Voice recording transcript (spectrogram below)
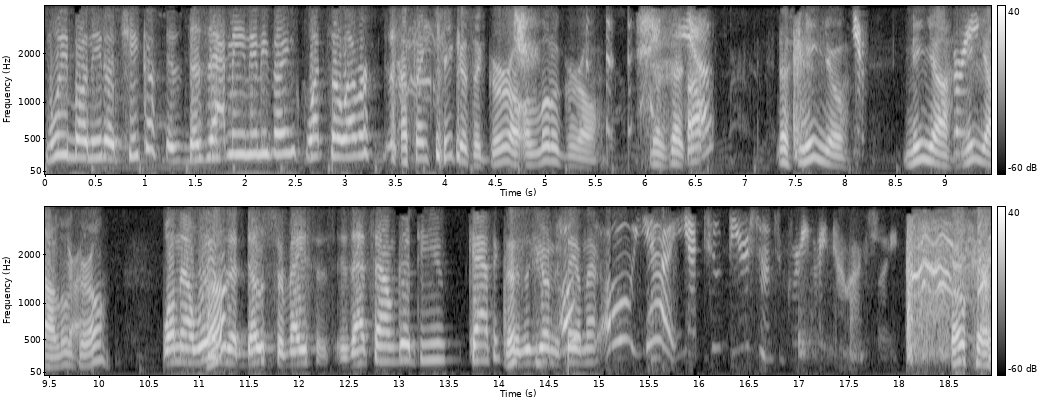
muy bonita chica. Is, does that mean anything whatsoever? I think Chica's a girl, a little girl. Does that, Yeah. That's niño. Niña, Very niña, little girl. girl. Well, now, where's Huh? at Dos Cervezas. Does that sound good to you, Kathy? Does That's- it, you Oh, understand that? oh yeah, yeah. Two beers sounds great right now, actually. Okay.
